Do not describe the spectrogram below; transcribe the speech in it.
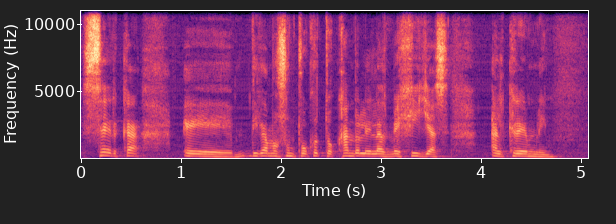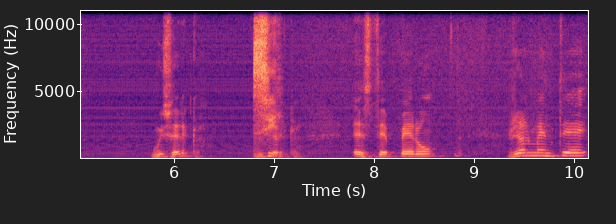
cerca, eh, digamos, un poco tocándole las mejillas al Kremlin. Muy cerca, muy cerca. Este, pero realmente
